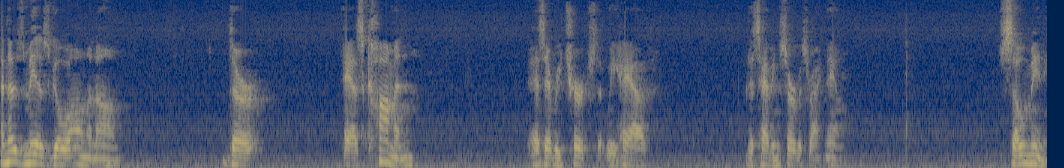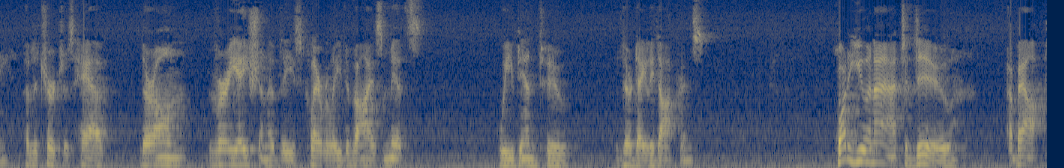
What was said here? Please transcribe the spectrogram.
And those myths go on and on. They're as common as every church that we have that's having service right now. So many of the churches have their own variation of these cleverly devised myths weaved into their daily doctrines. What are you and I to do about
